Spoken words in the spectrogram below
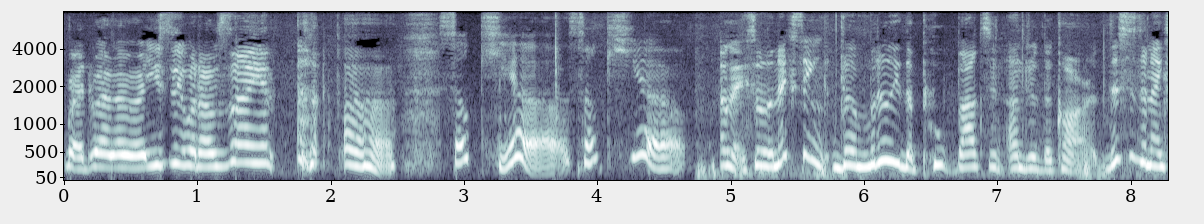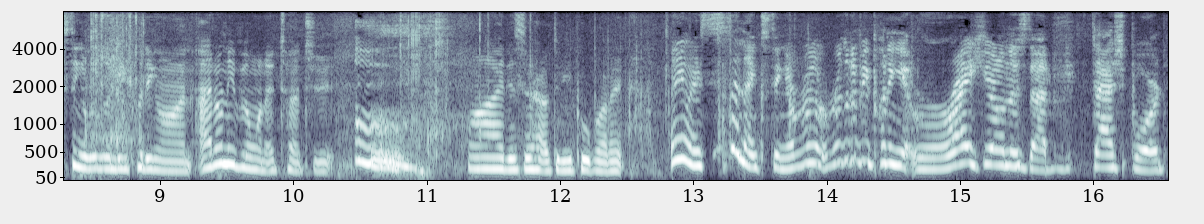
red, red, red, red. You see what I'm saying? uh-huh. So cute, so cute. Okay, so the next thing, the literally the poop box is under the car. This is the next thing we're gonna be putting on. I don't even want to touch it. Ooh, why does there have to be poop on it? Anyways, this is the next thing. We're, we're gonna be putting it right here on this da dashboard.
